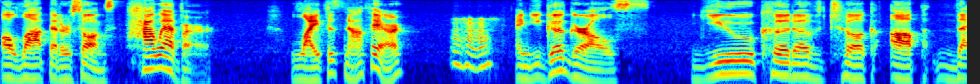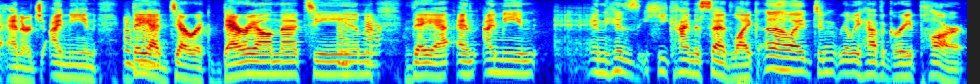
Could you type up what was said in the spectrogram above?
a lot better songs. However, life is not fair. hmm And you good girls, you could have took up the energy. I mean, they had Derrick Barry on that team. They and I mean, and his he kind of said like, "Oh, I didn't really have a great part."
